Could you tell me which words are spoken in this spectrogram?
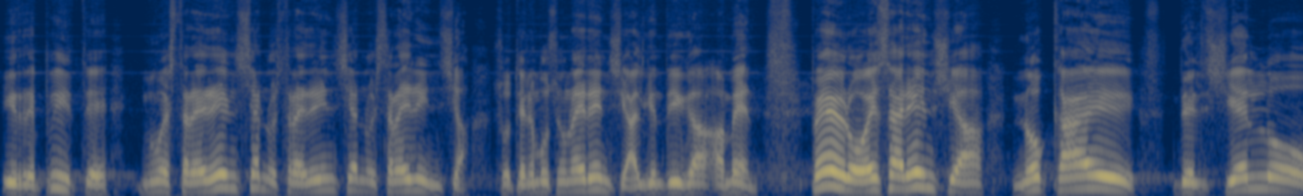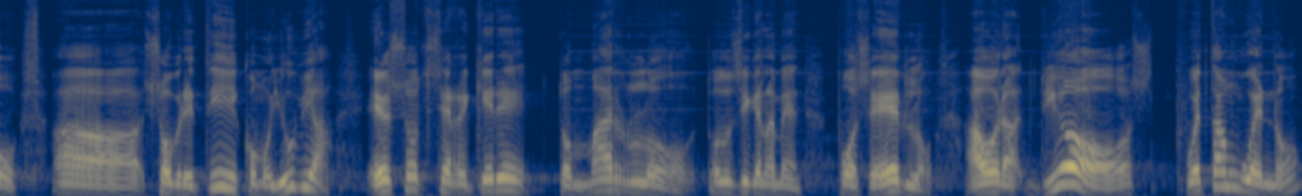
y repite nuestra herencia, nuestra herencia, nuestra herencia. So tenemos una herencia, alguien diga amén. Pero esa herencia no cae del cielo ah, sobre ti como lluvia. Eso se requiere tomarlo. Todos digan amén, poseerlo. Ahora, Dios fue tan bueno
